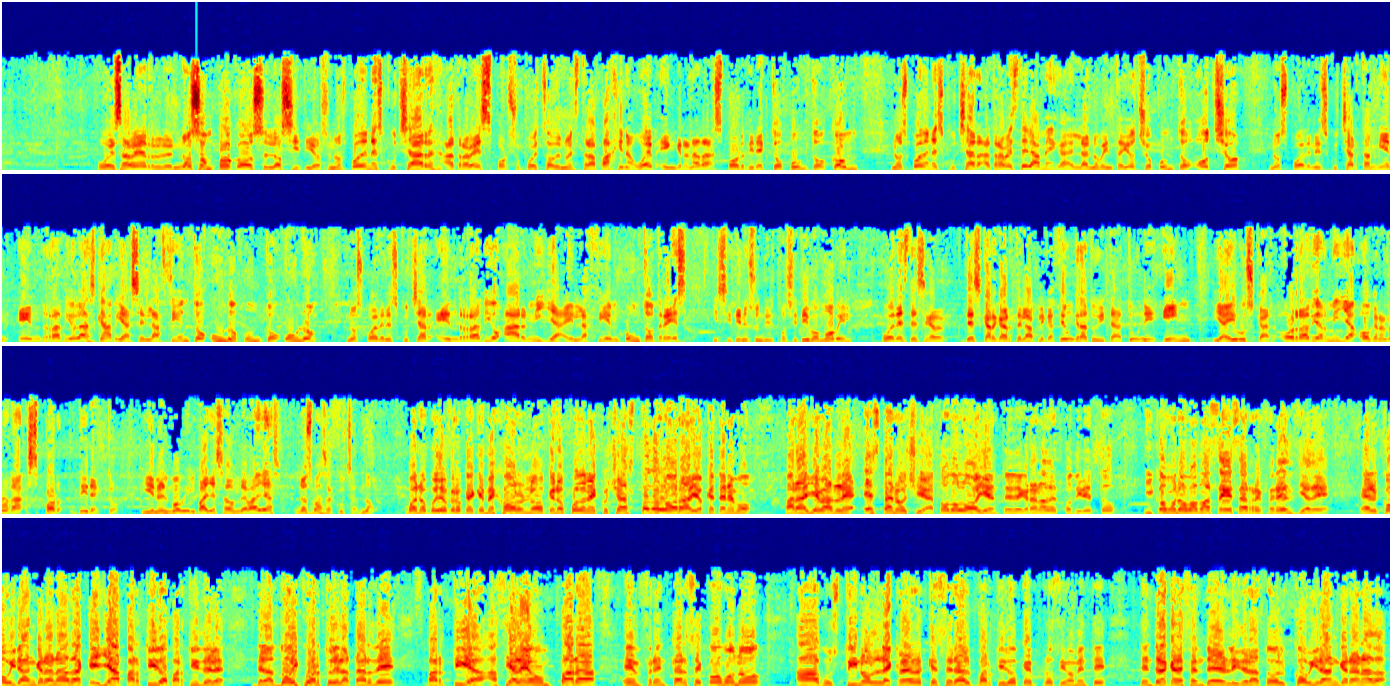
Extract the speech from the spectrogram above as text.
Pues a ver, no son pocos los sitios. Nos pueden escuchar a través, por supuesto, de nuestra página web en granadasportdirecto.com. Nos pueden escuchar a través de la Mega en la 98.8. Nos pueden escuchar también en Radio Las Gavias en la 101.1. Nos pueden escuchar en Radio Armilla en la 100.3. Y si tienes un dispositivo móvil, puedes descar- descargarte la aplicación gratuita TuneIn y ahí buscar o Radio Armilla o Granada Sport Directo. Y en el móvil, vayas a donde vayas, nos vas escuchando. Bueno, pues yo creo que qué mejor, ¿no? Que nos puedan escuchar todos los horarios que tenemos para llevarle esta noche a todos los oyentes de Granada Expo Directo. Y como no, vamos a hacer esa referencia de el Covirán Granada, que ya partido a partir de, de las 2 y cuarto de la tarde partía hacia León para enfrentarse, como no, a Agustino Leclerc, que será el partido que próximamente tendrá que defender el liderato del Covirán Granada.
